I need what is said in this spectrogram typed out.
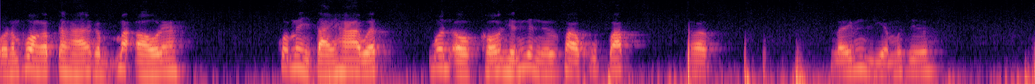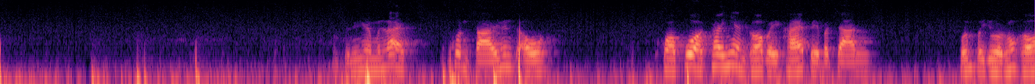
วน้ำพ่วงกับทหารกับมาเอานะคนไม่ตายห้าเบิดบนออกเขาเห็นกันอยู่ฝ้าคุบปั๊บครับไรมันเหลี่ยมมาซื้อเป็นเรื่องมันไล่คนตายมันเอา อพวกไทยเฮียนเขาไปขายไปประจานผลประโยชน์ของเขา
